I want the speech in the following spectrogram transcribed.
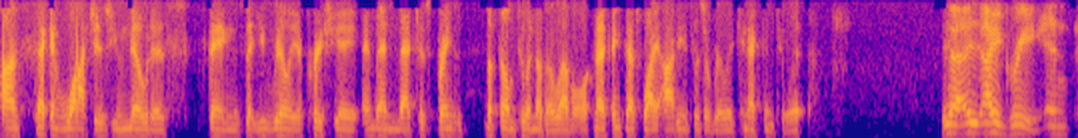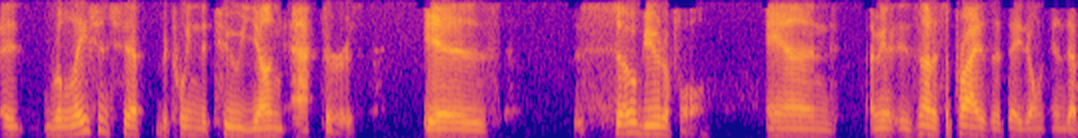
on second watches you notice things that you really appreciate and then that just brings the film to another level. And I think that's why audiences are really connecting to it. Yeah, I, I agree. And it, relationship between the two young actors is so beautiful and I mean it's not a surprise that they don't end up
